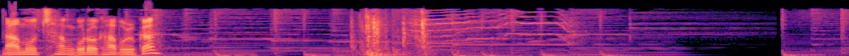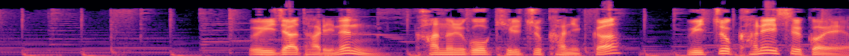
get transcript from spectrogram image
나무 창고로 가볼까? 의자 다리는 가늘고 길쭉하니까 위쪽 칸에 있을 거예요.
